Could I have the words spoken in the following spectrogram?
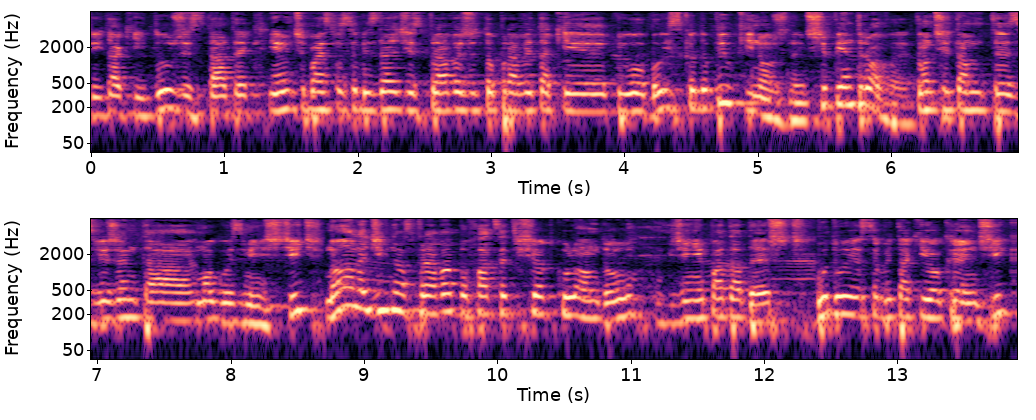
czyli taki duży statek. Nie wiem, czy Państwo sobie zdajecie sprawę, że to prawie takie było boisko do piłki nożnej, trzypiętrowe. Skąd się tam te zwierzęta mogły zmieścić? No ale dziwna sprawa, bo facet w środku lądu, gdzie nie pada deszcz, buduje sobie taki okręcik,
